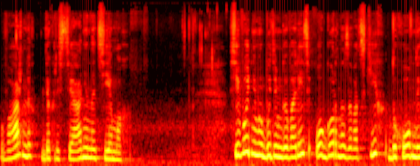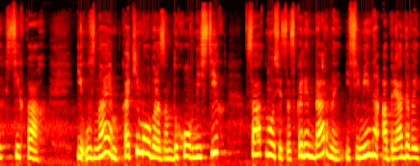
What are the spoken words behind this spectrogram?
важных для христианина темах. Сегодня мы будем говорить о горнозаводских духовных стихах и узнаем, каким образом духовный стих соотносится с календарной и семейно-обрядовой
